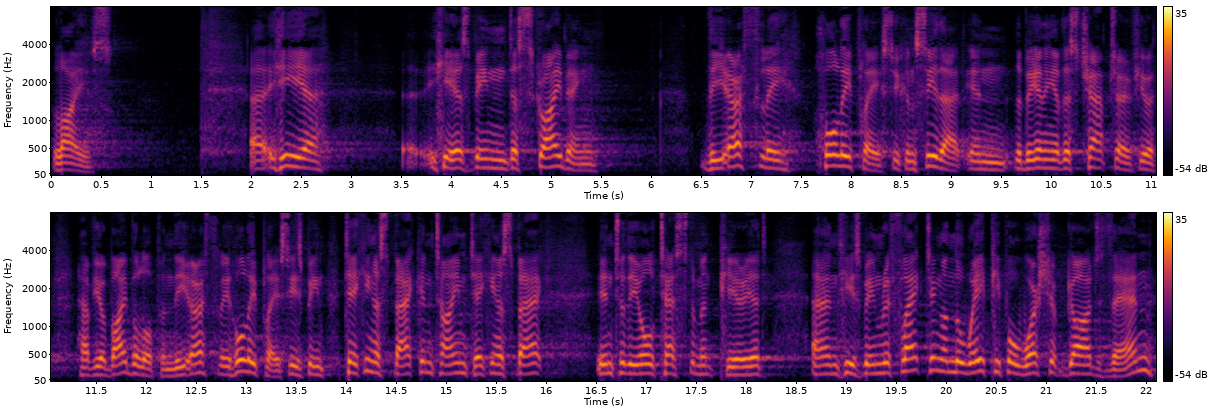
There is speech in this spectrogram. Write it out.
lives. Uh, he, uh, he has been describing the earthly holy place. You can see that in the beginning of this chapter if you have your Bible open. The earthly holy place. He's been taking us back in time, taking us back into the Old Testament period. And he's been reflecting on the way people worshiped God then.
